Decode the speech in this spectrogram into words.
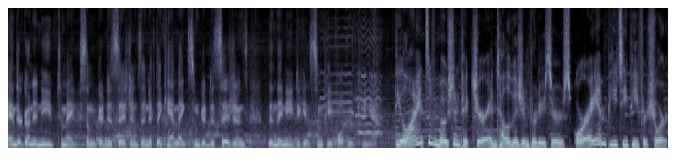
and they're going to need to make some good decisions. And if they can't make some good decisions, then they need to get some people who can. The Alliance of Motion Picture and Television Producers, or AMPTP for short,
